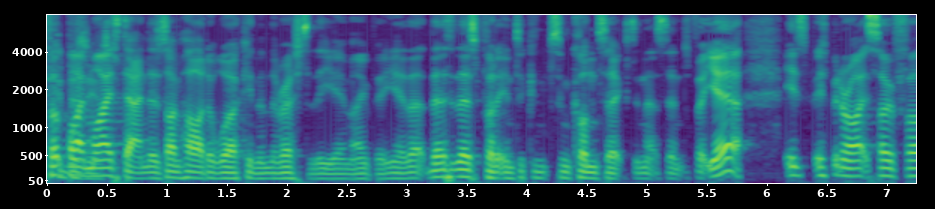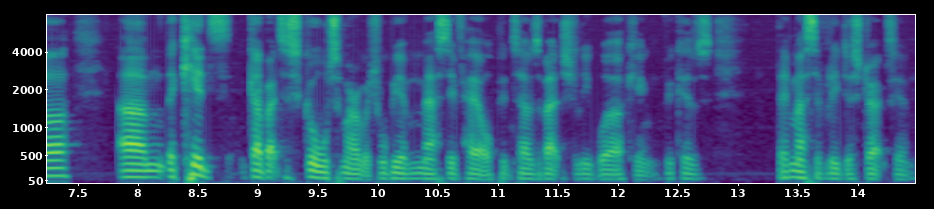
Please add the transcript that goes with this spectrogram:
for, by my standards, I'm harder working than the rest of the year, maybe. Yeah, that, let's, let's, put it into con- some context in that sense. But yeah, it's, it's been all right so far. Um, the kids go back to school tomorrow, which will be a massive help in terms of actually working because they're massively distracting.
